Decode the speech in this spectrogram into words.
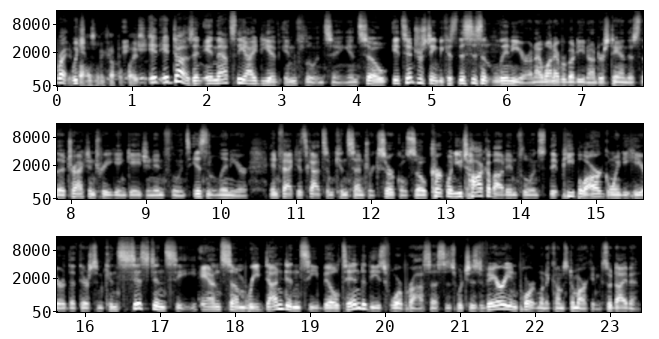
right, it which falls in a couple places. It, it does, and, and that's the idea of influencing. And so it's interesting because this isn't linear, and I want everybody to understand this. The attract, intrigue, engage, and influence isn't linear. In fact, it's got some concentric circles. So, Kirk, when you talk about influence, that people are going to hear that there's some consistency and some redundancy built into these four processes, which is very important when it comes to marketing. So, dive in.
